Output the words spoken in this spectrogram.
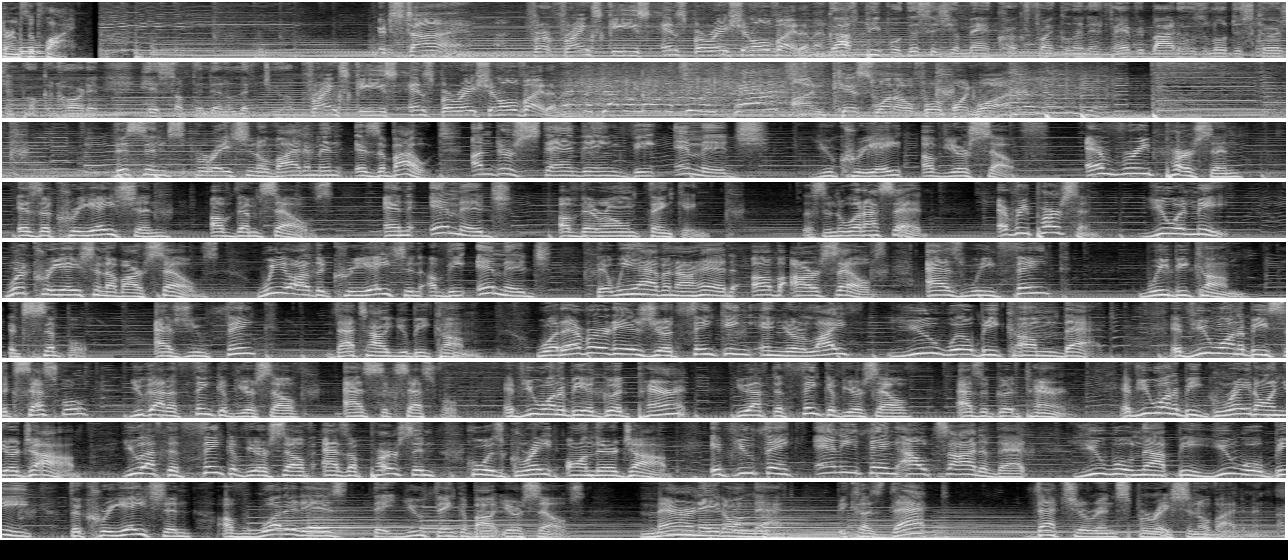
Terms apply. It's time for Frank Ski's Inspirational Vitamin. God's people, this is your man Kirk Franklin, and for everybody who's a little discouraged and brokenhearted, here's something that'll lift you up. Frank Ski's Inspirational Vitamin Let the devil know that you encouraged. on Kiss 104.1. Hallelujah. This inspirational vitamin is about understanding the image you create of yourself. Every person is a creation of themselves, an image of their own thinking. Listen to what I said. Every person, you and me, we're creation of ourselves. We are the creation of the image that we have in our head of ourselves. As we think, we become. It's simple. As you think, that's how you become. Whatever it is you're thinking in your life, you will become that. If you want to be successful, you got to think of yourself as successful. If you want to be a good parent, you have to think of yourself as a good parent. If you want to be great on your job, you have to think of yourself as a person who is great on their job. If you think anything outside of that, you will not be. You will be the creation of what it is that you think about yourselves. Marinate on that because that that's your inspirational vitamin.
